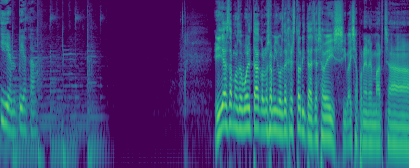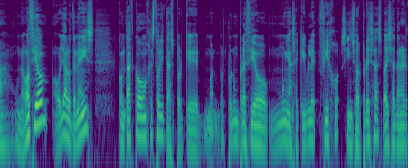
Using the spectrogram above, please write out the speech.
y empieza. Y ya estamos de vuelta con los amigos de Gestoritas. Ya sabéis, si vais a poner en marcha un negocio o ya lo tenéis, Contad con gestoritas porque, bueno, pues por un precio muy asequible, fijo, sin sorpresas, vais a tener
